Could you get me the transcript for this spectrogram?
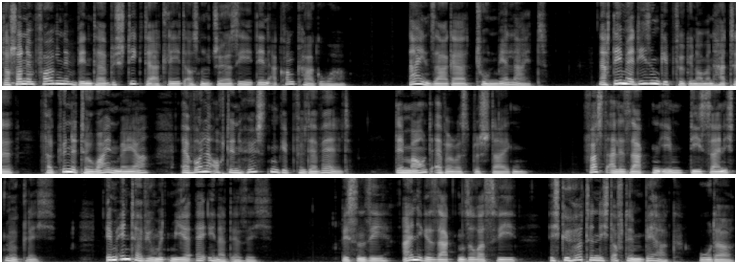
Doch schon im folgenden Winter bestieg der Athlet aus New Jersey den Aconcagua. Neinsager tun mir leid. Nachdem er diesen Gipfel genommen hatte, verkündete Weinmeier, er wolle auch den höchsten Gipfel der Welt, den Mount Everest besteigen. Fast alle sagten ihm, dies sei nicht möglich. Im Interview mit mir erinnert er sich. Wissen Sie, einige sagten sowas wie, ich gehörte nicht auf den Berg oder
